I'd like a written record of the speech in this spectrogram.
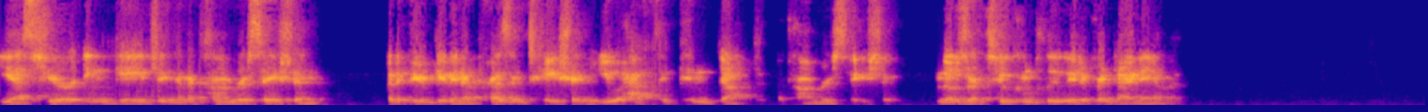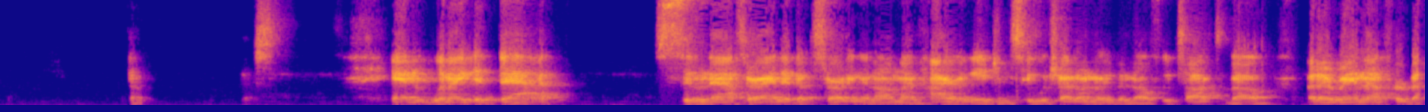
yes, you're engaging in a conversation, but if you're giving a presentation, you have to conduct a conversation. And those are two completely different dynamics. And when I did that, soon after I ended up starting an online hiring agency, which I don't even know if we talked about, but I ran that for about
